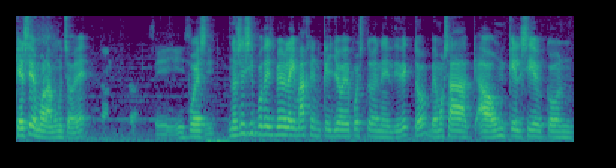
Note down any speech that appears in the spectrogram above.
se mola mucho, ¿eh? sí, sí, Pues sí. no sé si podéis ver la imagen que yo he puesto en el directo. Vemos a, a un Kelsier con,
